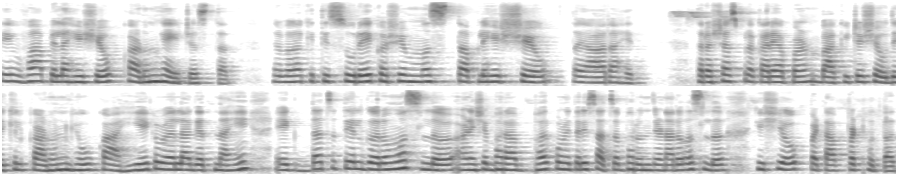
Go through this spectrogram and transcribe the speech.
तेव्हा आपल्याला हे शेव काढून घ्यायचे असतात. तर बघा किती सुरेख असे मस्त आपले हे शेव तयार आहेत. तर अशाच प्रकारे आपण बाकीचे शेव देखील काढून घेऊ. काही एक वेळ लागत नाही. एकदाच तेल गरम असलं आणि असे भराभर कोणीतरी साचं भरून देणारं असलं की शेव पटापट होतात.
